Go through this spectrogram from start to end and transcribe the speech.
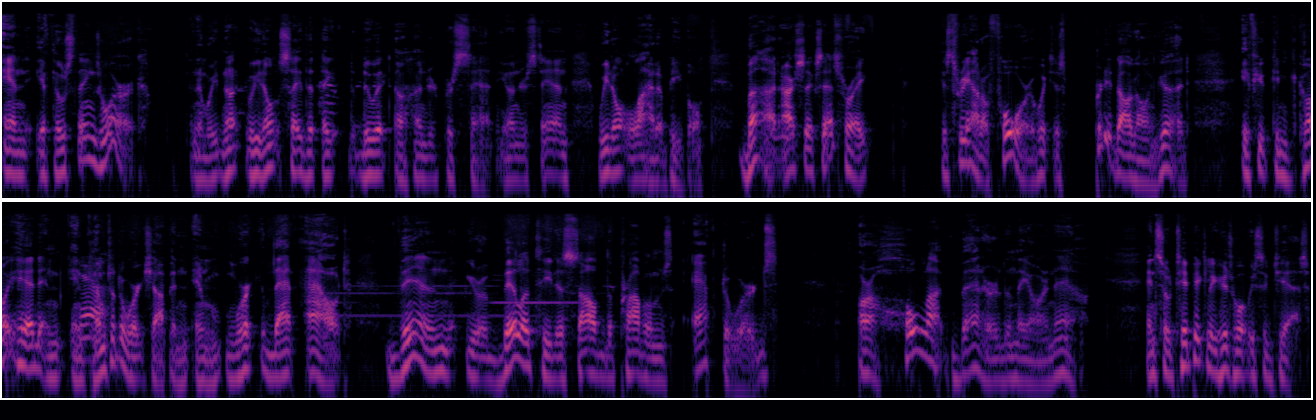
And if those things work, and we don't, we don't say that they do it 100%. You understand? We don't lie to people. But our success rate is three out of four, which is pretty doggone good. If you can go ahead and, and yeah. come to the workshop and, and work that out, then your ability to solve the problems afterwards are a whole lot better than they are now. And so typically, here's what we suggest.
